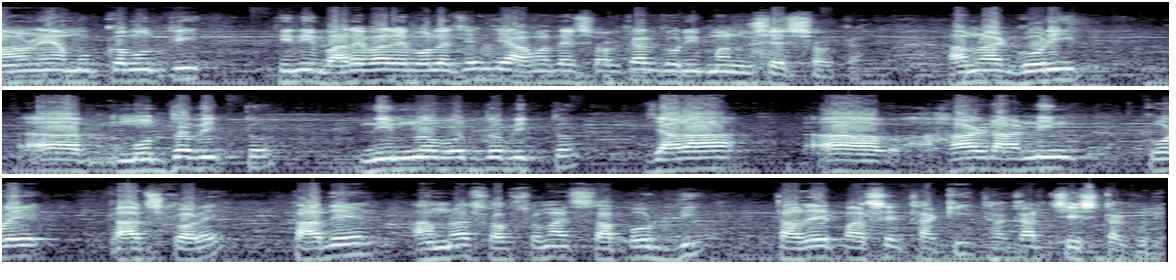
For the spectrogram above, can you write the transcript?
মাননীয় মুখ্যমন্ত্রী, তিনি বারে বারে বলেছেন যে আমাদের সরকার গরিব মানুষের সরকার। আমরা গরিব মধ্যবিত্ত, নিম্ন মধ্যবিত্ত, যারা হার্ড আর্নিং করে কাজ করে, তাদের আমরা সবসময় সাপোর্ট দিই। তাদের পাশে থাকি, থাকার চেষ্টা করি।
